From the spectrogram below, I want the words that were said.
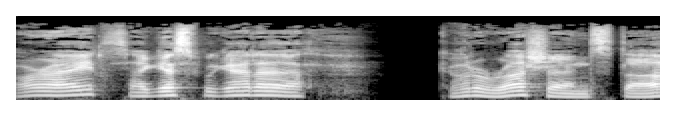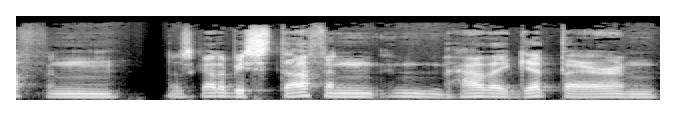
all right, I guess we gotta go to Russia and stuff, and there's got to be stuff in how they get there, and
